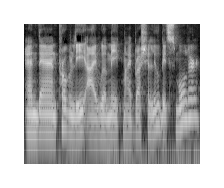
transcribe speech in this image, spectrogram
And then probably I will make my brush a little bit smaller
